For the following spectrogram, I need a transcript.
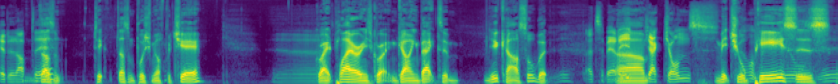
headed up there. doesn't tick, doesn't push me off my chair. Uh, Great player, and he's great going back to Newcastle, but That's about Um, it. Jack Johns. Mitchell Pearce has yeah.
